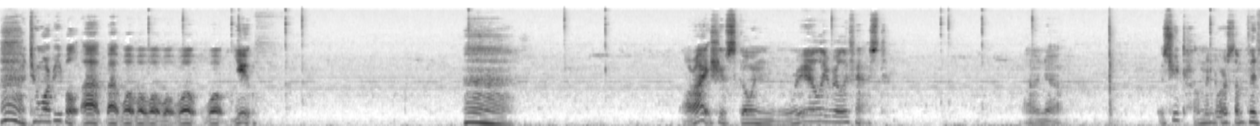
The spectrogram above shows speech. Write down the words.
Two more people. Uh, uh, whoa, whoa, whoa, whoa, whoa, whoa, you. Alright, she was going really, really fast. Oh no. Is she Talmud or something?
